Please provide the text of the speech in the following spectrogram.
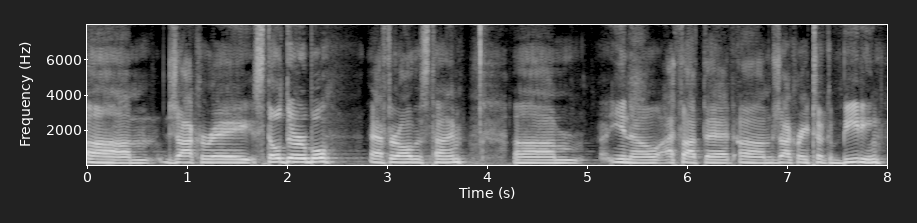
Um Jacare still durable after all this time. Um you know, I thought that um Jacare took a beating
